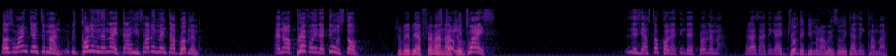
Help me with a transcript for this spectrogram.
There was one gentleman who be calling him in the night that he's having mental problem. And I'll pray for him, the thing will stop. tumi bi a me He's called me twice. He says, yeah, stop calling. I think the problem, the last time I think I drove the demon away, so it hasn't come back.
